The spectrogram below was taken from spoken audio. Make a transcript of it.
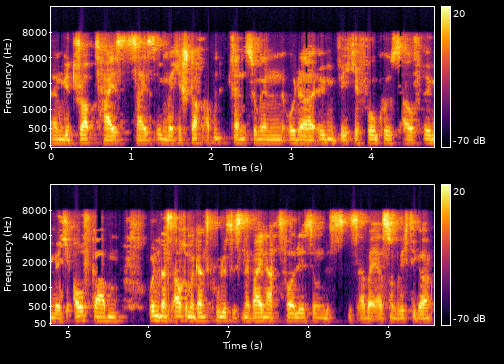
ähm, gedroppt, heißt, sei es irgendwelche Stoffabgrenzungen oder irgendwelche Fokus auf irgendwelche Aufgaben. Und was auch immer ganz cool ist, ist eine Weihnachtsvorlesung. Das ist aber erst so ein richtiger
